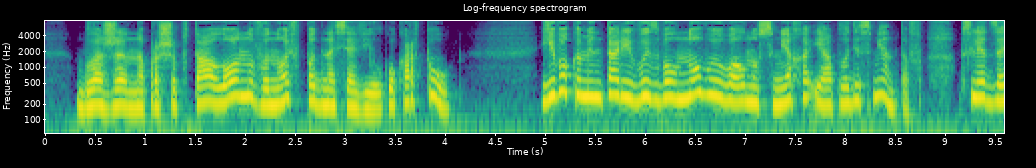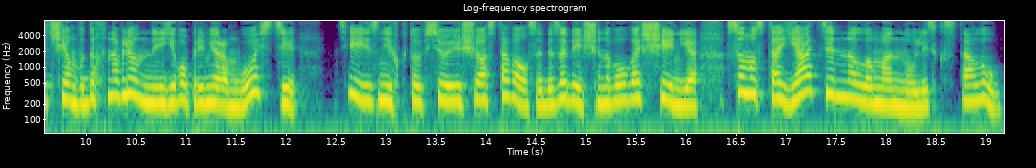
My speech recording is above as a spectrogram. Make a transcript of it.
— блаженно прошептал он, вновь поднося вилку к рту. Его комментарий вызвал новую волну смеха и аплодисментов, вслед за чем вдохновленные его примером гости — те из них, кто все еще оставался без обещанного угощения, самостоятельно ломанулись к столу.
